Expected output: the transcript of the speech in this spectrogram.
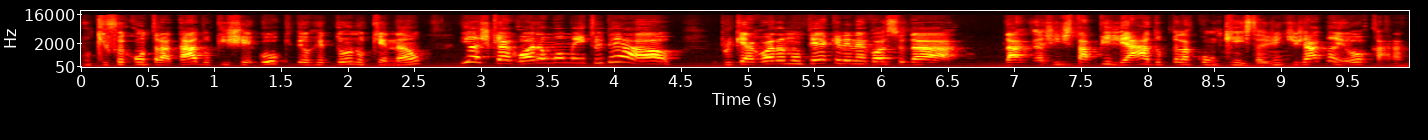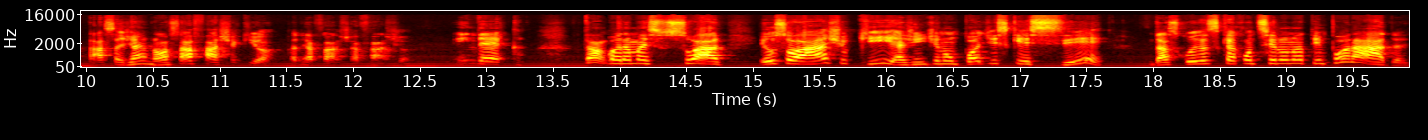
o que foi contratado, o que chegou, o que deu retorno, o que não. E acho que agora é o momento ideal, porque agora não tem aquele negócio da da, a gente tá pilhado pela conquista. A gente já ganhou, cara. A taça já é nossa. A faixa aqui, ó. Cadê a faixa? A faixa, ó. Em Deca. Então agora é mais suave. Eu só acho que a gente não pode esquecer das coisas que aconteceram na temporada.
